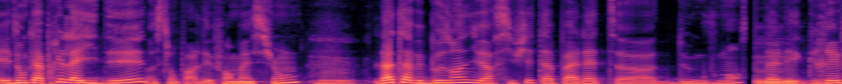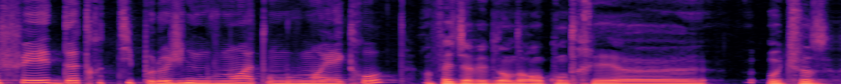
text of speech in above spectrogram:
Et donc après l'AID, si on parle des formations, Hmm. là, tu avais besoin de diversifier ta palette euh, de mouvements, Mm. d'aller greffer d'autres typologies de mouvements à ton mouvement électro? En fait, j'avais besoin de rencontrer euh, autre chose.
